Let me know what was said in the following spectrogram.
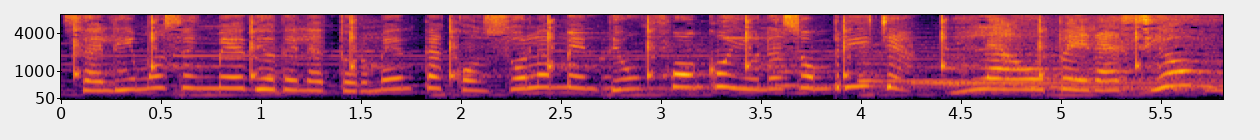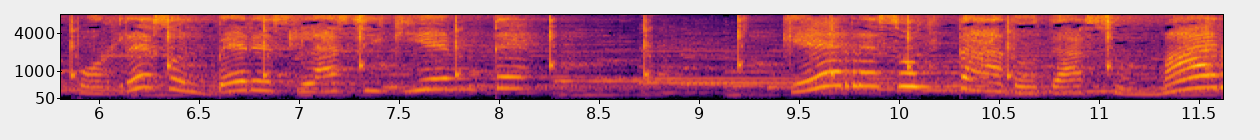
Salimos en medio de la tormenta con solamente un foco y una sombrilla. La operación por resolver es la siguiente. ¿Qué resultado da sumar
